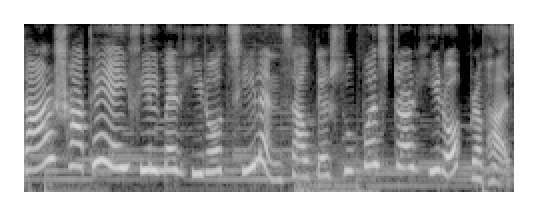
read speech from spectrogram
তার সাথে এই ফিল্মের হিরো ছিলেন সাউথের সুপারস্টার হিরো প্রভাস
